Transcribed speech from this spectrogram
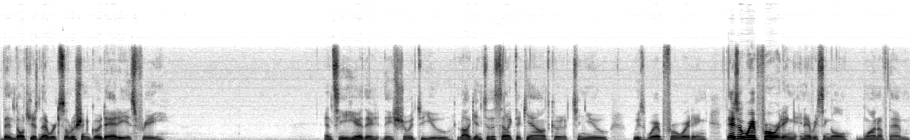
then don't use network solution. GoDaddy is free. And see here, they, they show it to you. Log into the select account, continue, with web forwarding. There's a web forwarding in every single one of them.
